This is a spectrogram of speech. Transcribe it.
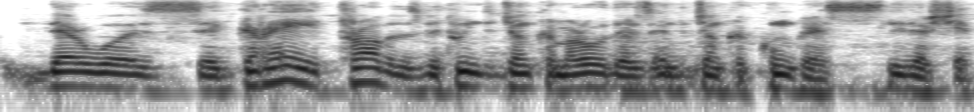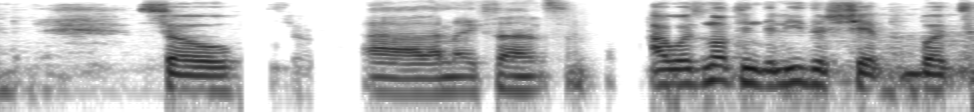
there was uh, great troubles between the Junker Marauders and the Junker Congress leadership. So Ah, that makes sense. I was not in the leadership, but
